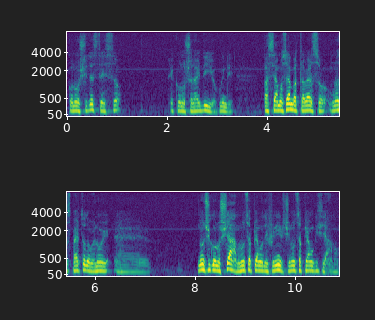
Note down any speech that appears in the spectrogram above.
conosci te stesso e conoscerai Dio. Quindi passiamo sempre attraverso un aspetto dove noi eh, non ci conosciamo, non sappiamo definirci, non sappiamo chi siamo.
